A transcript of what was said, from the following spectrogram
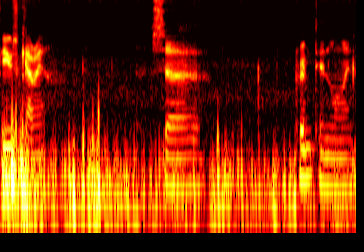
fuse carrier it's a crimped in line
